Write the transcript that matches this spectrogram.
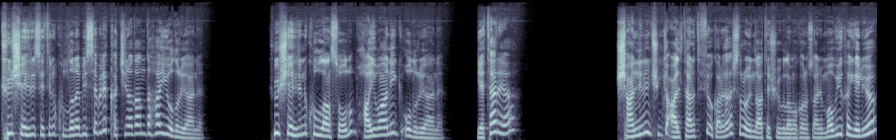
Kül şehri setini kullanabilse bile Kaçina'dan daha iyi olur yani. Kül şehrini kullansa oğlum hayvani olur yani. Yeter ya. Shanli'nin çünkü alternatifi yok arkadaşlar oyunda ateş uygulama konusu. Hani Mavuika geliyor.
